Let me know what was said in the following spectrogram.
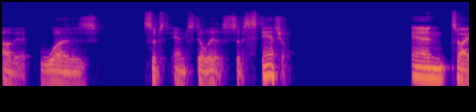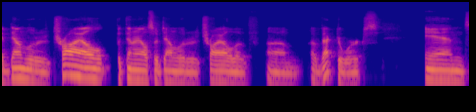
of it was and still is substantial and so I downloaded a trial, but then I also downloaded a trial of um, of VectorWorks, and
